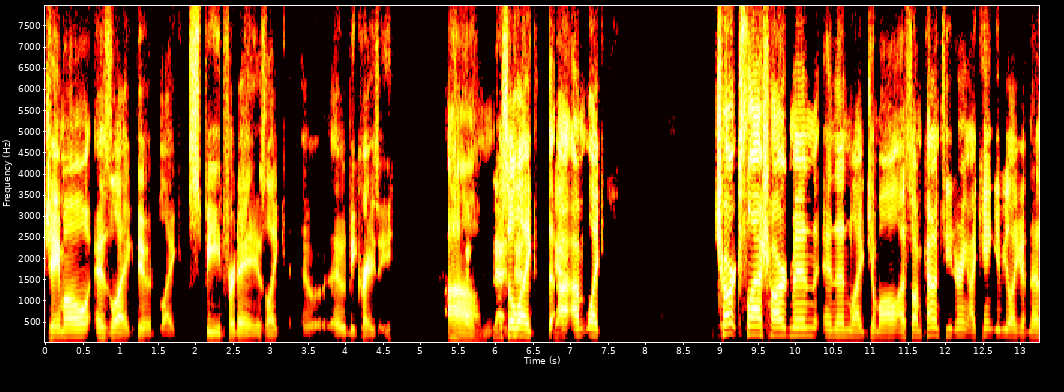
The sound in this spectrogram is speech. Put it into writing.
JMO is like, dude, like speed for days. Like it, it would be crazy. Um, that- so that- like yeah. I, I'm like Chark slash Hardman and then like Jamaal. Uh, So I'm kind of teetering. I can't give you like a ne-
